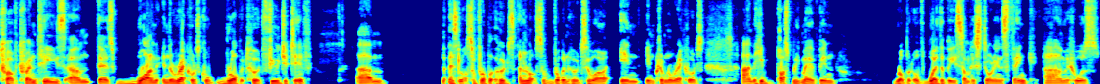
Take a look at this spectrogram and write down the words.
1220s. Um, there's one in the records called Robert Hood Fugitive. Um, but there's lots of Robert Hoods and lots of Robin Hoods who are in, in criminal records. And he possibly may have been Robert of Wetherby, some historians think, um, who was,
